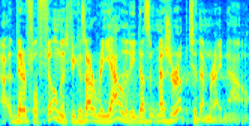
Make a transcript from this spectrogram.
uh, their fulfillment because our reality doesn't measure up to them right now.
